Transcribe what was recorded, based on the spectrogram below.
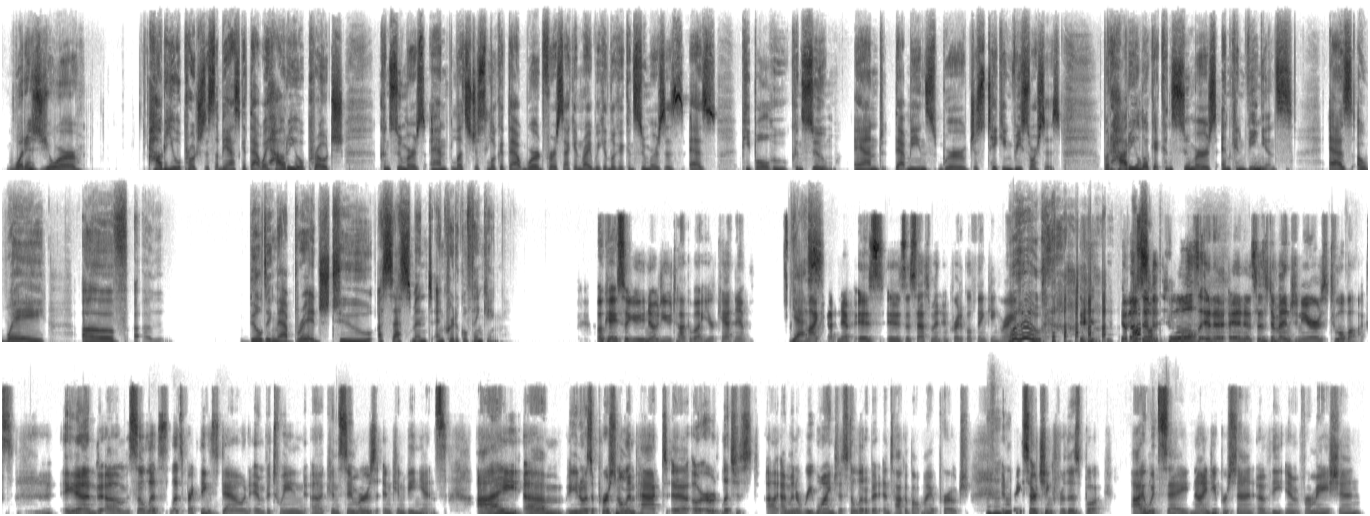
What is your, how do you approach this? Let me ask it that way. How do you approach consumers and let's just look at that word for a second right we can look at consumers as as people who consume and that means we're just taking resources but how do you look at consumers and convenience as a way of uh, building that bridge to assessment and critical thinking okay so you know do you talk about your catnip Yes. My catnip is is assessment and critical thinking, right? Woohoo! Those awesome. are the tools in a in a system engineer's toolbox. And um, so let's let's break things down in between uh, consumers and convenience. I, um, you know, as a personal impact, uh, or, or, let's just, uh, I'm going to rewind just a little bit and talk about my approach. Mm-hmm. In researching for this book, I would say 90% of the information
